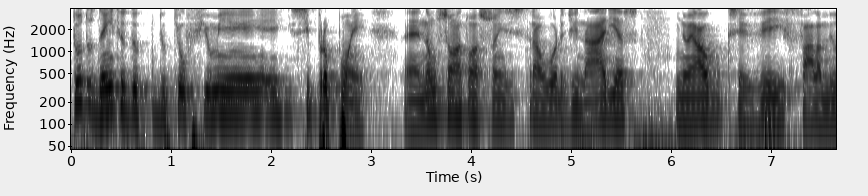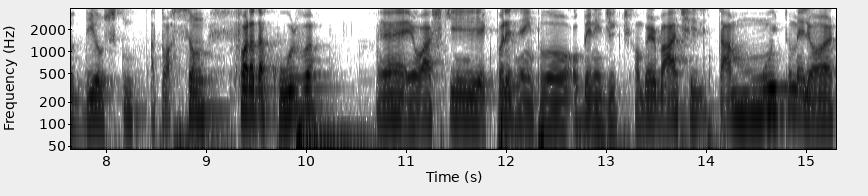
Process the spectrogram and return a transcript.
tudo dentro do, do que o filme se propõe. É, não são atuações extraordinárias, não é algo que você vê e fala, meu Deus, que atuação fora da curva. É, eu acho que, por exemplo, o Benedict Cumberbatch ele tá muito melhor.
